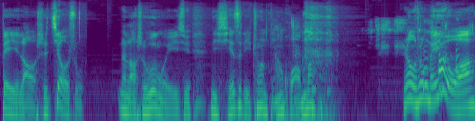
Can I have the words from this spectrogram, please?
被老师叫住。那老师问我一句：“你鞋子里装了弹簧吗？”然后我说：“没有啊。”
